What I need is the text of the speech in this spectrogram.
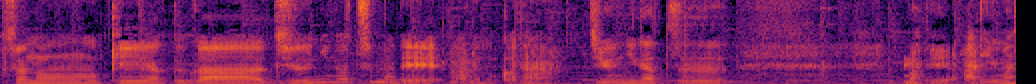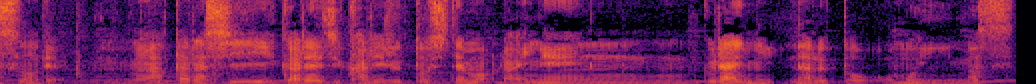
その契約が12月まであるのかな？12月までありますので新しいガレージ借りるとしても来年ぐらいになると思います。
